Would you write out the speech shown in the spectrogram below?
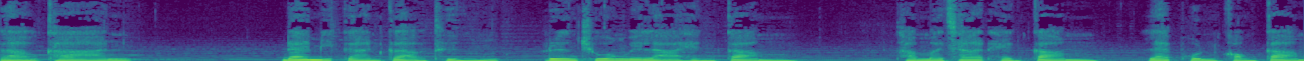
กล่าวค้าน ได้มีการกล่าวถึงเรื่องช่วงเวลาแห่งกรรม ธรรมชาติแห่งกรรมและผลของกรรม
